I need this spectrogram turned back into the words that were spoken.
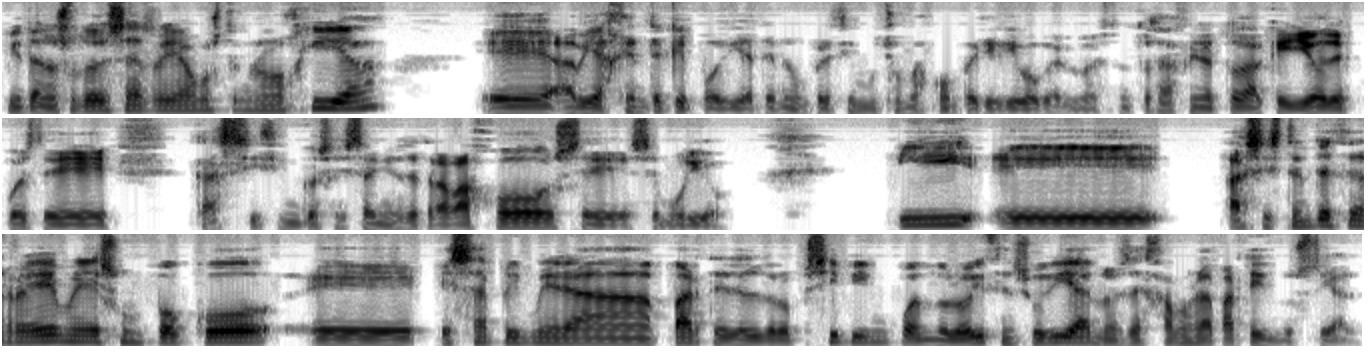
mientras nosotros desarrollábamos tecnología, eh, había gente que podía tener un precio mucho más competitivo que el nuestro. Entonces al final todo aquello, después de casi 5 o 6 años de trabajo, se, se murió. Y eh, asistente CRM es un poco eh, esa primera parte del dropshipping. Cuando lo hice en su día, nos dejamos la parte industrial,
